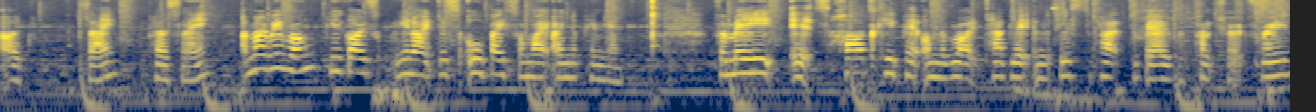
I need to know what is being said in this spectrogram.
I'd say personally. I might be wrong. You guys you know just all based on my own opinion. For me it's hard to keep it on the right tablet in the blister pack to be able to puncture it through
